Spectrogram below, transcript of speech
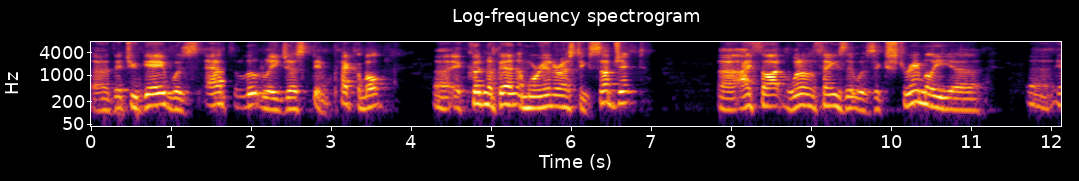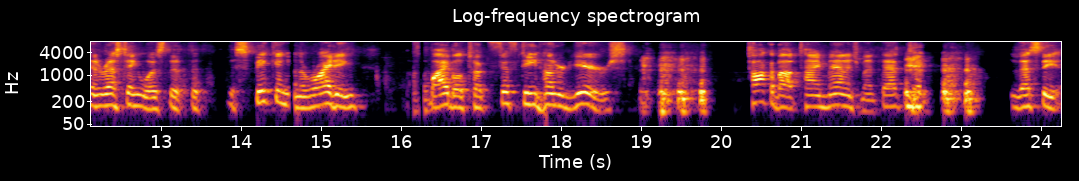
uh, that you gave was absolutely just impeccable. Uh, it couldn't have been a more interesting subject. Uh, I thought one of the things that was extremely uh, uh, interesting was that the, the speaking and the writing of the Bible took 1,500 years. Talk about time management. That, uh, that's the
